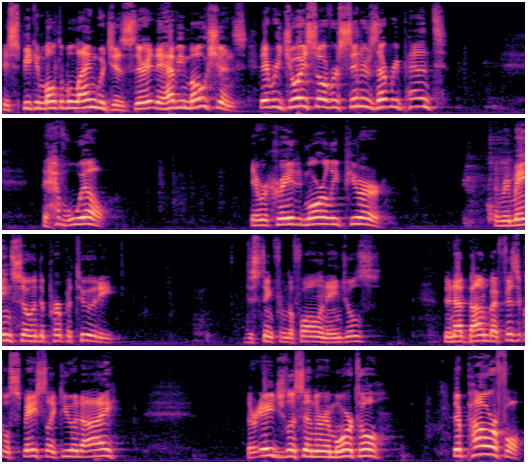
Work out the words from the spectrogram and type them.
They speak in multiple languages. They're, they have emotions. They rejoice over sinners that repent. They have a will. They were created morally pure and remain so into perpetuity. Distinct from the fallen angels, they're not bound by physical space like you and I. They're ageless and they're immortal. They're powerful.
